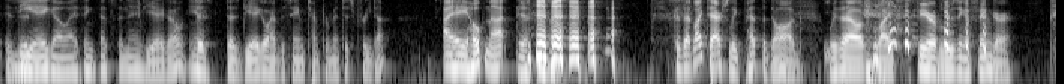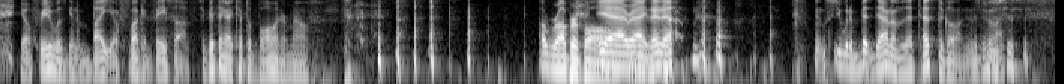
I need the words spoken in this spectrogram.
is it Diego, I think that's the name. Diego? Yeah. Does does Diego have the same temperament as Frida? I hope not. Yeah. Because I'd like to actually pet the dog without like fear of losing a finger. Yo, Frida was gonna bite your fucking face off. It's a good thing I kept a ball in her mouth. a rubber ball. Yeah, right. I know. she would have bit down on that testicle and just been like,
